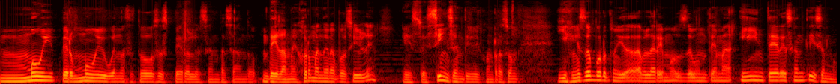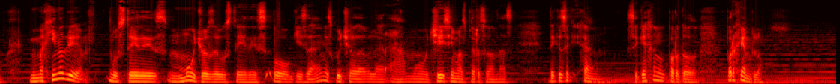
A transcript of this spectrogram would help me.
Muy, pero muy buenas a todos. Espero lo estén pasando de la mejor manera posible. Esto es sin sentido y con razón. Y en esta oportunidad hablaremos de un tema interesantísimo. Me imagino que ustedes, muchos de ustedes, o quizá han escuchado hablar a muchísimas personas de que se quejan. Se quejan por todo. Por ejemplo,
